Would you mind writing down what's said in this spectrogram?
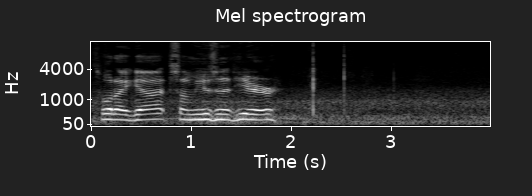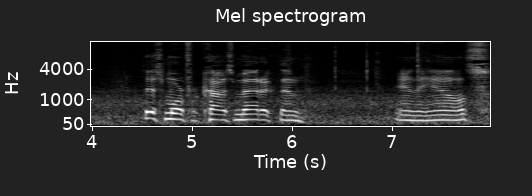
it's what I got, so I'm using it here. This more for cosmetic than anything else.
